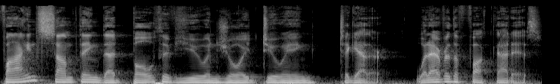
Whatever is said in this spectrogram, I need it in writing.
Find something that both of you enjoy doing together, whatever the fuck that is.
